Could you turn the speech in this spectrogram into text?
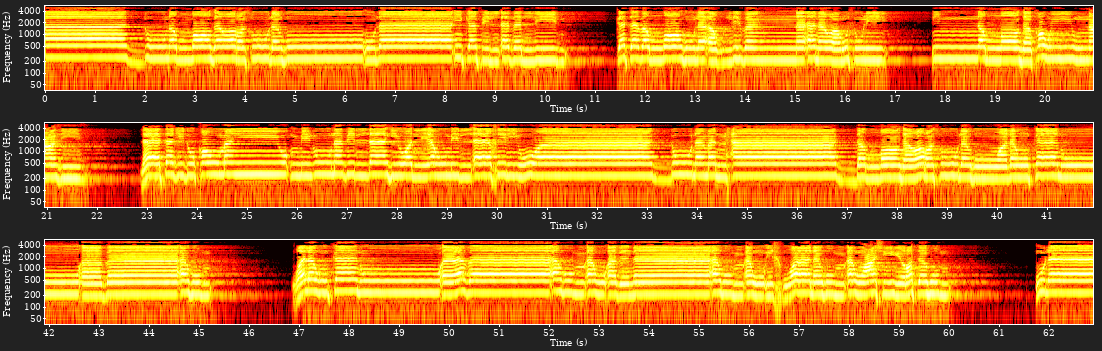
ورسوله أولئك في الأذلين. كتب الله لأغلبن أنا ورسلي. إن الله قوي عزيز. لا تجد قوما يؤمنون بالله واليوم الآخر يوادون من حاد الله ورسوله ولو كانوا آباءهم ولو كانوا آباءهم أو أبناءهم أو إخوانهم أو عشيرتهم أولئك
